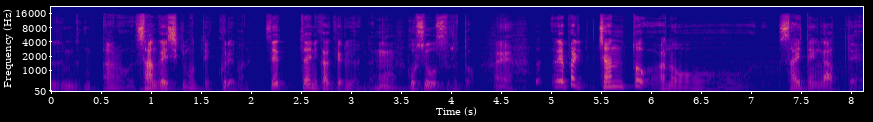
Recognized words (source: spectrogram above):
うんあの参加意識持ってくればね絶対に書けるようになる、うん。保証すると。えやっぱりちゃんとあの採点があって、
